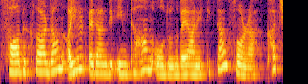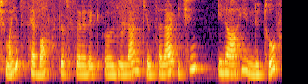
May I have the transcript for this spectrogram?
sadıklardan ayırt eden bir imtihan olduğunu beyan ettikten sonra kaçmayıp sebat göstererek öldürülen kimseler için ilahi lütuf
